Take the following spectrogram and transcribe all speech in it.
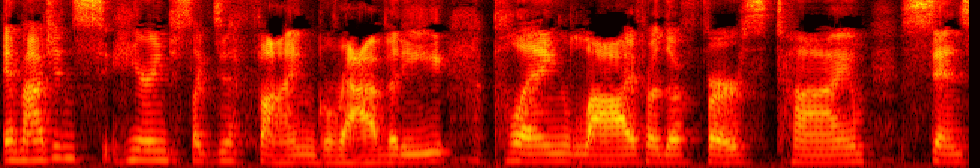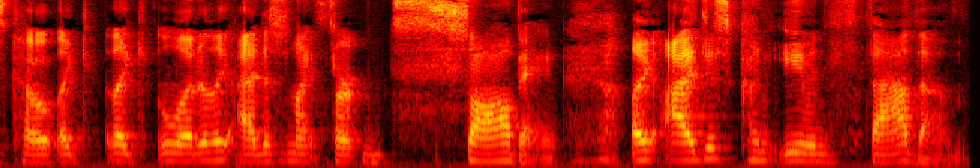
imagine hearing just like defying gravity playing live for the first time since co like like literally i just might start sobbing. Like i just couldn't even fathom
